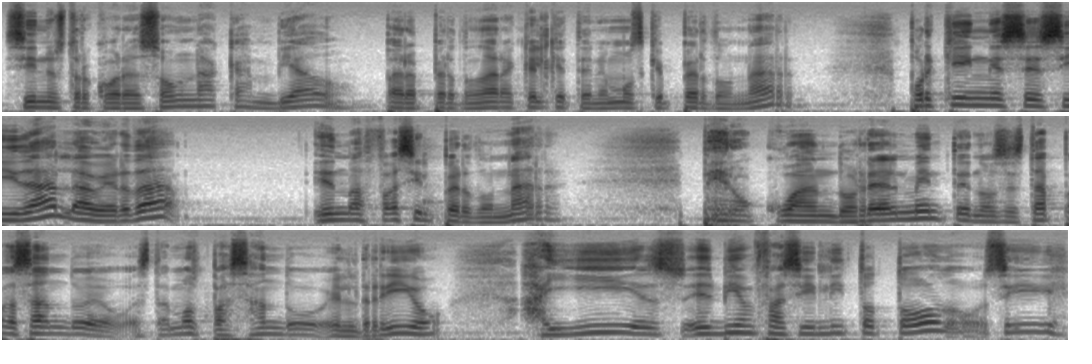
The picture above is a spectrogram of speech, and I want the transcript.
si nuestro corazón no ha cambiado, para perdonar a aquel que tenemos que perdonar. Porque en necesidad, la verdad, es más fácil perdonar. Pero cuando realmente nos está pasando, estamos pasando el río, ahí es, es, bien facilito todo. Sí,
